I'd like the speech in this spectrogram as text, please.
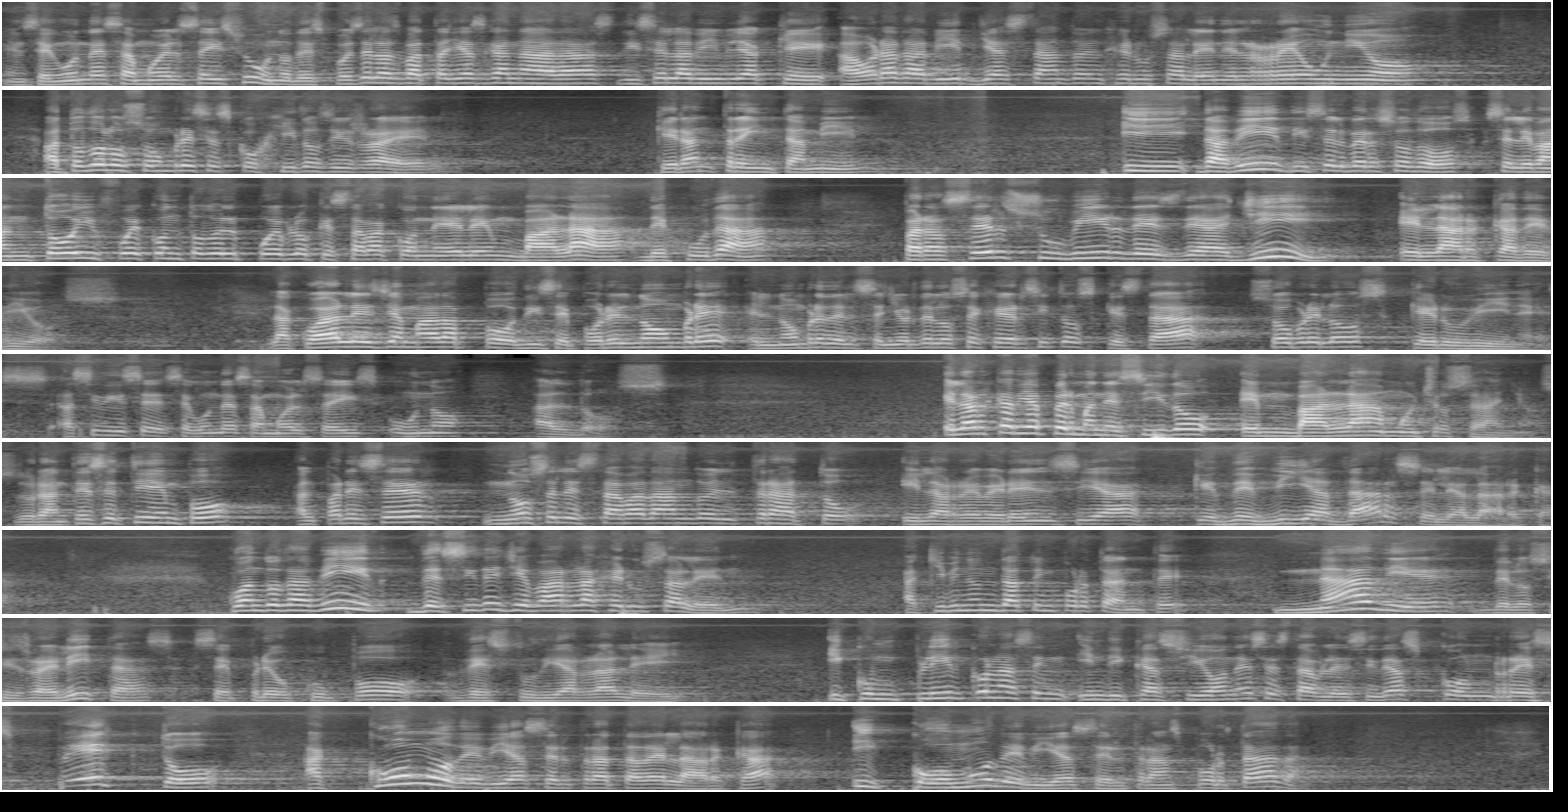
en segunda de Samuel 6:1, después de las batallas ganadas, dice la Biblia que ahora David, ya estando en Jerusalén, él reunió a todos los hombres escogidos de Israel, que eran 30 mil, y David, dice el verso 2, se levantó y fue con todo el pueblo que estaba con él en Balá de Judá para hacer subir desde allí el arca de Dios. la cual es llamada, dice, por el nombre, el nombre del Señor de los ejércitos que está sobre los querubines. Así dice 2 Samuel 6, 1 al 2. El arca había permanecido en Balá muchos años. Durante ese tiempo, al parecer, no se le estaba dando el trato y la reverencia que debía dársele al arca. Cuando David decide llevarla a Jerusalén, aquí viene un dato importante, nadie de los israelitas se preocupó de estudiar la ley y cumplir con las indicaciones establecidas con respecto a cómo debía ser tratada el arca y cómo debía ser transportada.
